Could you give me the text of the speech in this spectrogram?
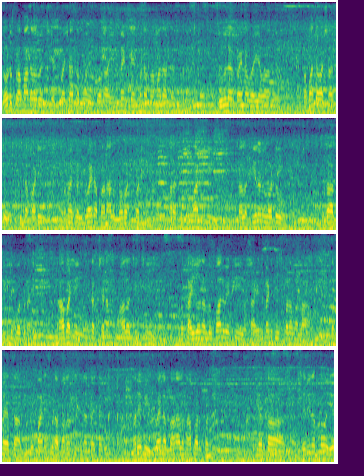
రోడ్డు ప్రమాదాల గురించి ఎక్కువ శాతము ఎక్కువగా హెల్మెట్ లేకుండా ప్రమాదాలు జరుగుతున్నాయి. టూ వీలర్ పైన పోయేవారు ప్రమాదవశాత్తు కింద పడి తమ యొక్క విలువైన ప్రాణాలు పోగొట్టుకొని వాళ్ళ కుటుంబానికి చాలా తీరని లోటుగా మిగిలిపోతున్నది. కాబట్టి ఒక్క క్షణం ఆలోచించి ఒక ఐదు వందల రూపాయలు పెట్టి ఒక హెల్మెట్ తీసుకోవడం వల్ల తమ యొక్క కుటుంబానికి కూడా బలం తీసినట్లయితుంది మరియు మీ విలువైన ప్రాణాలు కాపాడుకోండి. మీ యొక్క శరీరంలో ఏ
